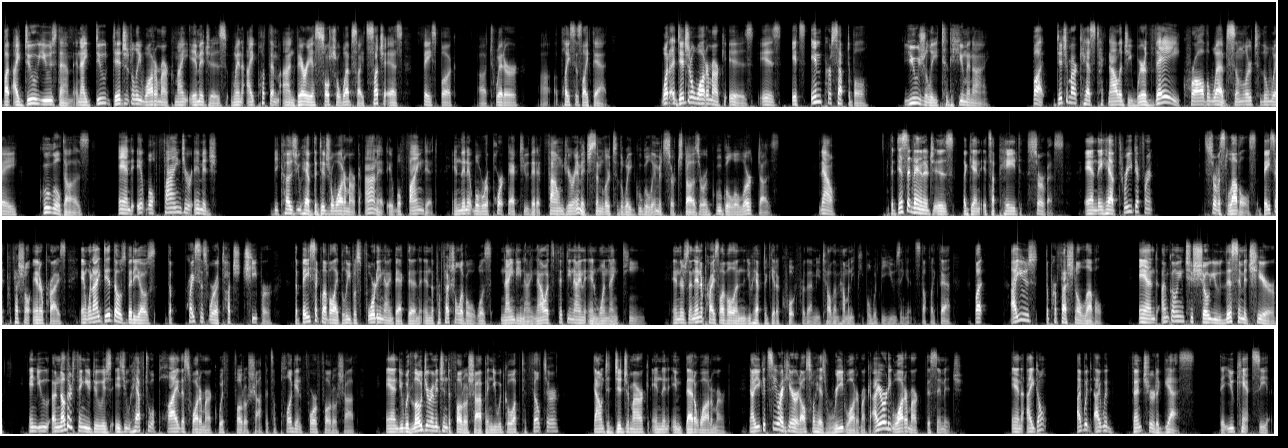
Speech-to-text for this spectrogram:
but I do use them and I do digitally watermark my images when I put them on various social websites such as Facebook, uh, Twitter, uh, places like that. What a digital watermark is, is it's imperceptible usually to the human eye. But Digimarc has technology where they crawl the web similar to the way Google does, and it will find your image because you have the digital watermark on it, it will find it and then it will report back to you that it found your image, similar to the way Google Image Search does or a Google Alert does. Now, the disadvantage is, again, it's a paid service. And they have three different service levels basic, professional, enterprise. And when I did those videos, the prices were a touch cheaper the basic level, I believe, was 49 back then, and the professional level was 99. Now it's 59 and 119. And there's an enterprise level, and you have to get a quote for them. You tell them how many people would be using it and stuff like that. But I use the professional level. And I'm going to show you this image here. And you another thing you do is, is you have to apply this watermark with Photoshop. It's a plugin for Photoshop and you would load your image into Photoshop and you would go up to filter, down to Digimarc, and then embed a watermark. Now you can see right here it also has read watermark. I already watermarked this image. And I don't I would I would venture to guess that you can't see it.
